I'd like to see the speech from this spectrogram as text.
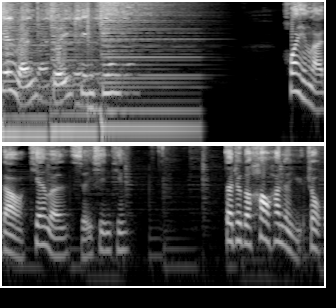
天文随心听，欢迎来到天文随心听。在这个浩瀚的宇宙，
